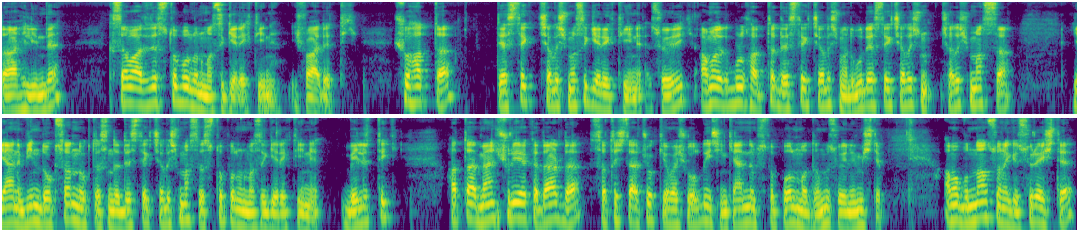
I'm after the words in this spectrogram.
dahilinde kısa vadede stop olunması gerektiğini ifade ettik. Şu hatta destek çalışması gerektiğini söyledik ama bu hatta destek çalışmadı. Bu destek çalış, çalışmazsa yani 1090 noktasında destek çalışmazsa stop olunması gerektiğini belirttik. Hatta ben şuraya kadar da satışlar çok yavaş olduğu için kendim stop olmadığımı söylemiştim. Ama bundan sonraki süreçte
